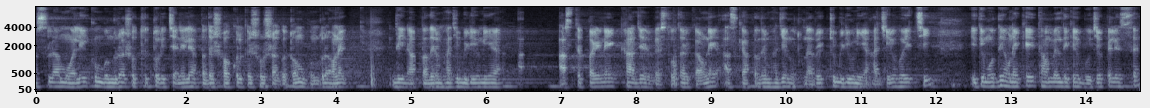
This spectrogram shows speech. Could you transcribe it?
আসসালামু আলাইকুম বন্ধুরা সত্যিতরি চ্যানেলে আপনাদের সকলকে সুস্বাগতম। বন্ধুরা, অনেক দিন আপনাদের মাঝে ভিডিও নিয়ে আসতে পারি নাই, কাজের ব্যস্ততার কারণে আজকে আপনাদের মাঝে নতুন আরও একটি ভিডিও নিয়ে হাজির হয়েছি। ইতিমধ্যে অনেকেই থাম্বেল দিকে বুঝে ফেলেছেন।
